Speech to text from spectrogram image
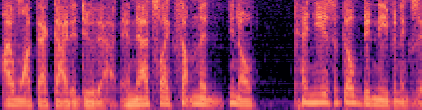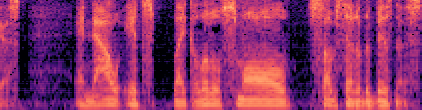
i want that guy to do that. And that's like something that you know 10 years ago didn't even exist and now it's like a little small subset of the business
